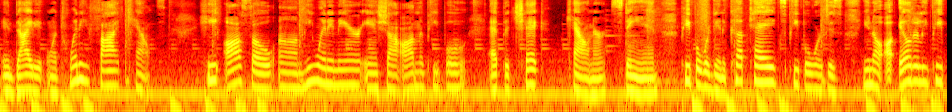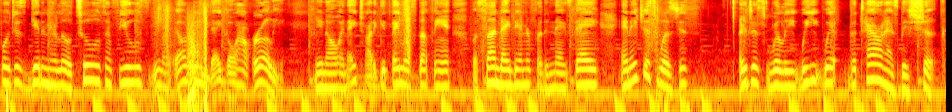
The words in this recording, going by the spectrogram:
indicted on 25 counts he also um, he went in there and shot all the people at the check counter stand. People were getting cupcakes. People were just, you know, uh, elderly people just getting their little tools and fuels. You know, elderly, they go out early, you know, and they try to get their little stuff in for Sunday dinner for the next day. And it just was just, it just really, we, we the town has been shook.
